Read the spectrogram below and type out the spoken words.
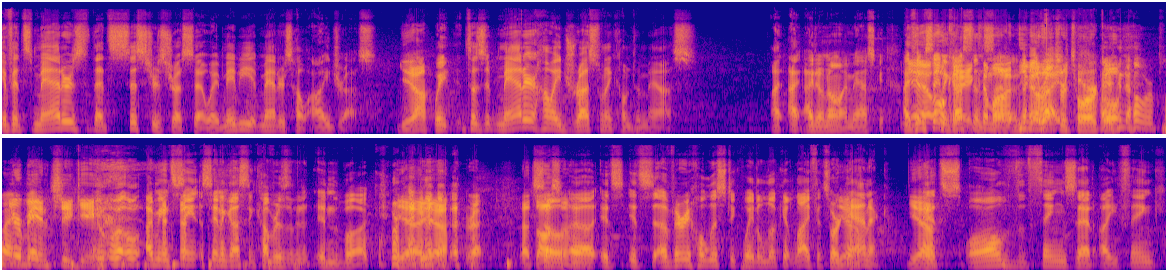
If it matters that sisters dress that way, maybe it matters how I dress. yeah. Wait, does it matter how I dress when I come to mass? I, I, I don't know. I'm asking. I yeah, think St. okay, Augustine come on. it, You know that's right? rhetorical. I know we're playing. You're being cheeky. well, I mean, Saint, Saint Augustine covers it in the book. Yeah, right? yeah. right. That's so, awesome. uh, it's it's a very holistic way to look at life. It's organic. Yeah. It's all the things that I think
